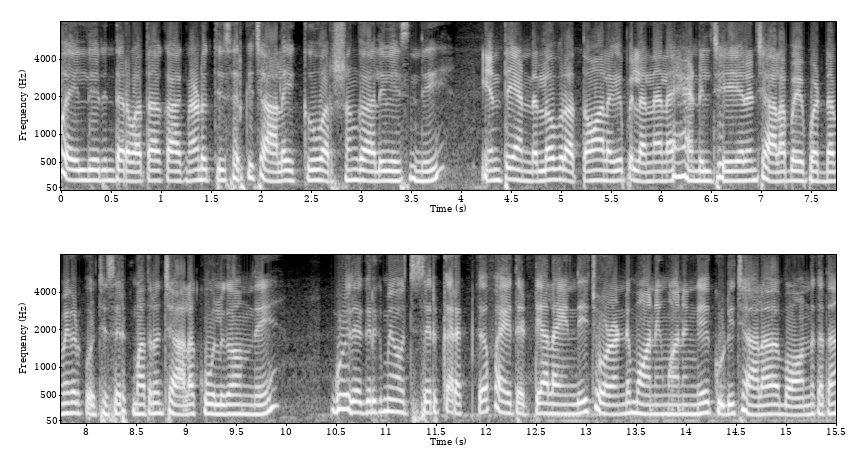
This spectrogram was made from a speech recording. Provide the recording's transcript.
బయలుదేరిన తర్వాత కాకినాడ వచ్చేసరికి చాలా ఎక్కువ వర్షం గాలి వేసింది. ఇంత ఎండలో వ్రతం అలాగే పిల్లల్ని ఎలా హ్యాండిల్ చేయాలని చాలా భయపడ్డాము ఇక్కడికి వచ్చేసరికి మాత్రం చాలా కూల్గా ఉంది. గుడి దగ్గరికి మేము వచ్చేసరికి కరెక్ట్గా ఫైవ్ థర్టీ అలా అయింది. చూడండి మార్నింగ్ మార్నింగే గుడి చాలా బాగుంది కదా.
